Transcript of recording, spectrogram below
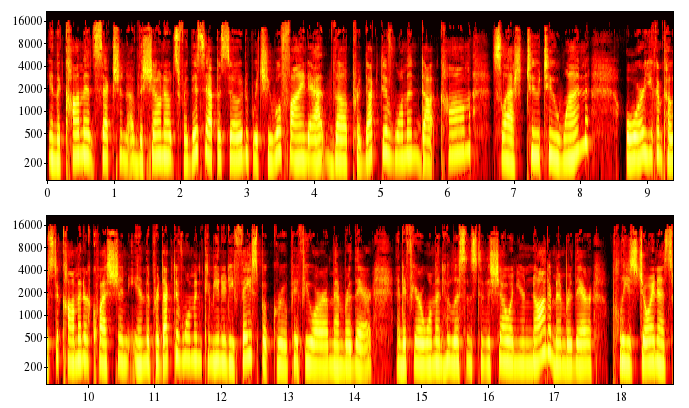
in the comments section of the show notes for this episode, which you will find at theproductivewoman.com slash 221 or you can post a comment or question in the Productive Woman Community Facebook group if you are a member there. And if you're a woman who listens to the show and you're not a member there, please join us.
